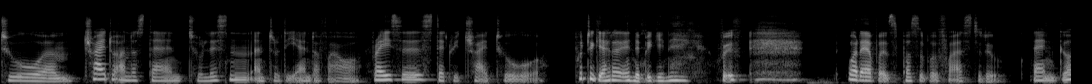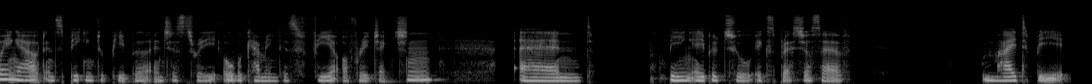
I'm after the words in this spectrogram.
to um, try to understand, to listen until the end of our phrases that we try to put together in the beginning with whatever is possible for us to do. Then going out and speaking to people and just really overcoming this fear of rejection and being able to express yourself might be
